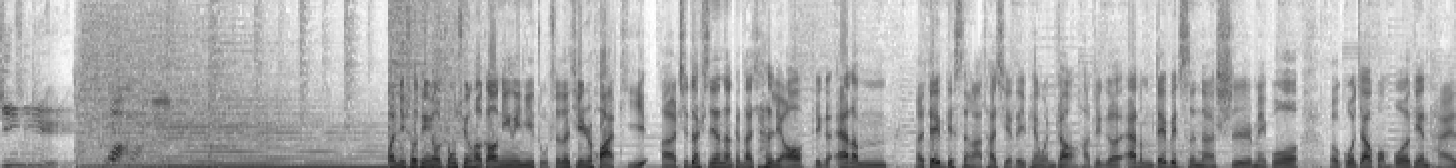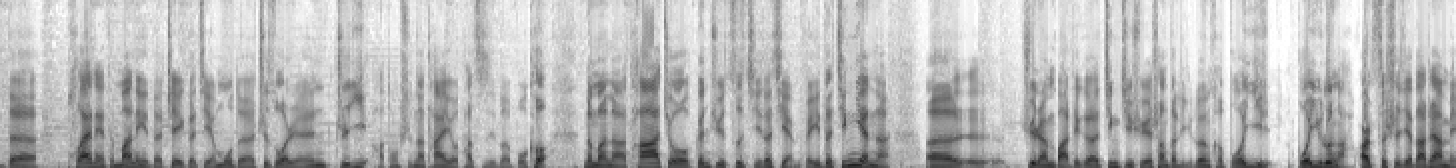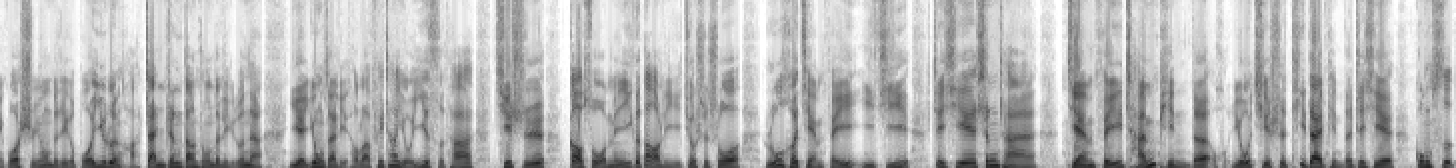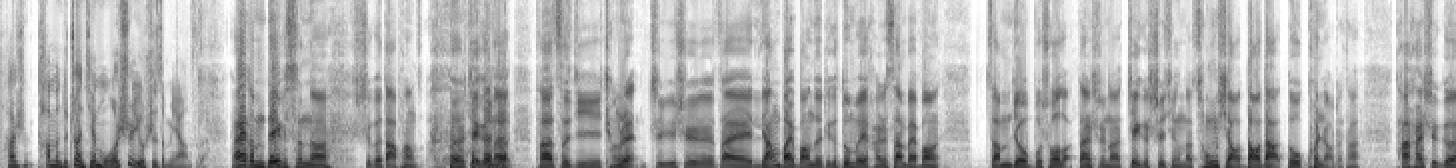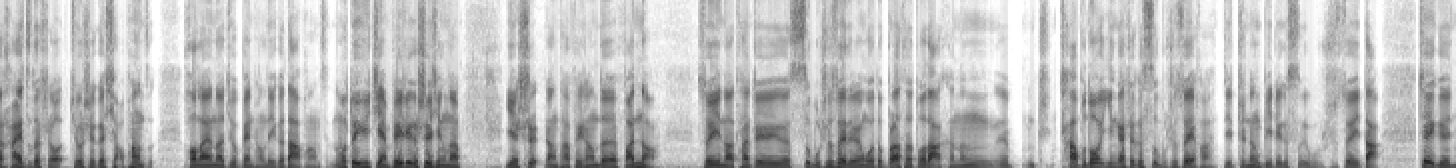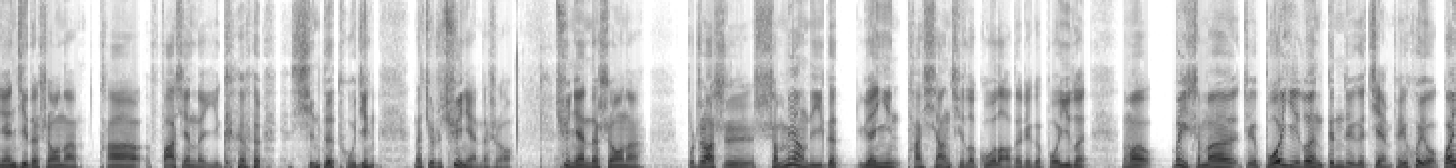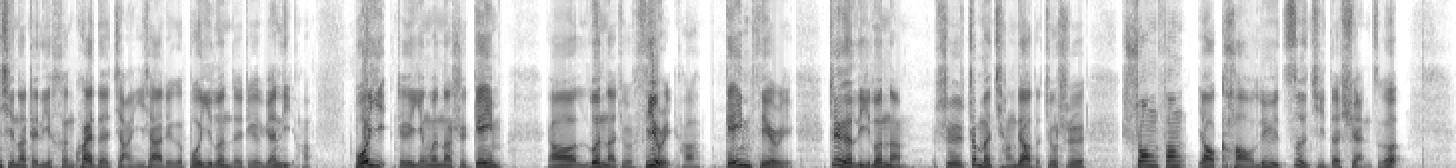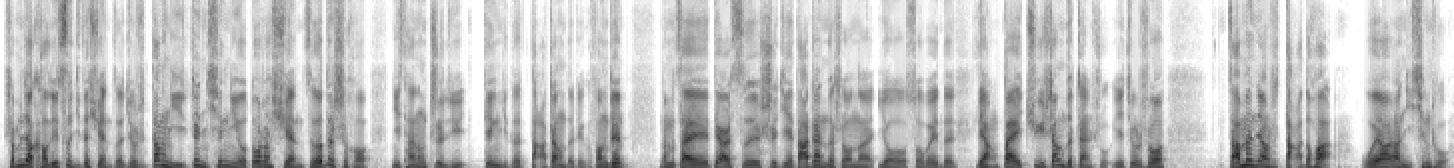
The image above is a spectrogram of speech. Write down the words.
今日话题，欢迎收听由中讯和高宁为你主持的今日话题。呃，这段时间呢，跟大家聊这个 Adam 呃 Davidson 啊，他写的一篇文章哈。这个 Adam Davidson 呢，是美国呃国家广播电台的 Planet Money 的这个节目的制作人之一啊。同时呢，他也有他自己的博客。那么呢，他就根据自己的减肥的经验呢，呃，居然把这个经济学上的理论和博弈。博弈论啊，二次世界大战美国使用的这个博弈论哈，战争当中的理论呢，也用在里头了，非常有意思。他其实告诉我们一个道理，就是说如何减肥，以及这些生产减肥产品的，尤其是替代品的这些公司，它是他们的赚钱模式又是怎么样子的？Adam Davidson 呢是个大胖子，这个呢 他自己承认。至于是在两百磅的这个吨位，还是三百磅？咱们就不说了，但是呢，这个事情呢，从小到大都困扰着他。他还是个孩子的时候，就是个小胖子，后来呢，就变成了一个大胖子。那么，对于减肥这个事情呢，也是让他非常的烦恼。所以呢，他这个四五十岁的人，我都不知道他多大，可能呃，差不多应该是个四五十岁哈，只能比这个四五十岁大。这个年纪的时候呢，他发现了一个 新的途径，那就是去年的时候，去年的时候呢。不知道是什么样的一个原因，他想起了古老的这个博弈论。那么，为什么这个博弈论跟这个减肥会有关系呢？这里很快的讲一下这个博弈论的这个原理哈。博弈这个英文呢是 game，然后论呢就是 theory 哈，game theory 这个理论呢是这么强调的，就是双方要考虑自己的选择。什么叫考虑自己的选择？就是当你认清你有多少选择的时候，你才能制定你的打仗的这个方针。那么在第二次世界大战的时候呢，有所谓的两败俱伤的战术，也就是说，咱们要是打的话，我要让你清楚，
